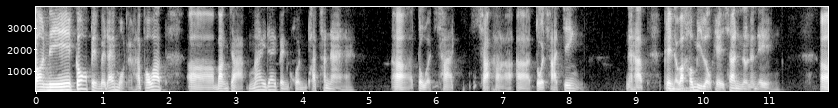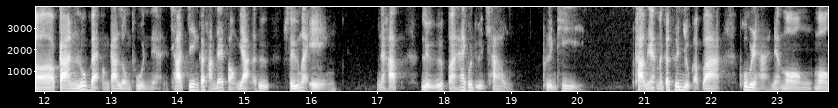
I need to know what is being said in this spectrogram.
ตอนนี้ก็เป็นไปได้หมดนะครับ เพราะว่าบางจากไม่ได้เป็นคนพัฒนาตัวชาร์จ ตัวชาร์จิ่งนะครับเพียงแต่ว่าเขามีโลเคชันนั้นเองการรูปแบบของการลงทุนเนี่ยชาร์จิ่งก็ทำได้ 2 อย่างก็คือซื้อมาเองนะครับ หรือมาให้คนอื่นเช่าพื้นที่คราวนี้มันก็ขึ้นอยู่กับว่าผู้บริหารเนี่ยมองมอง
